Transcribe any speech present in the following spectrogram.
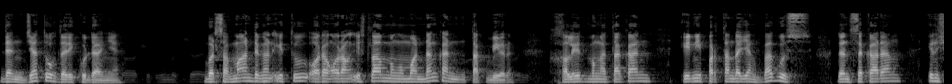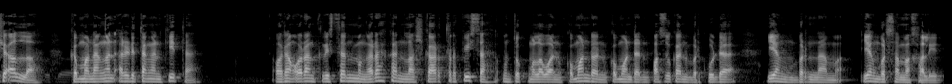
dan jatuh dari kudanya. Bersamaan dengan itu, orang-orang Islam mengumandangkan takbir. Khalid mengatakan, ini pertanda yang bagus, dan sekarang, insya Allah, kemenangan ada di tangan kita. Orang-orang Kristen mengerahkan laskar terpisah untuk melawan komandan-komandan pasukan berkuda yang bernama yang bersama Khalid.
